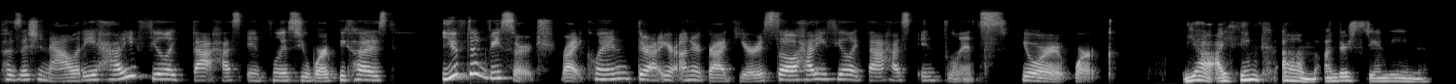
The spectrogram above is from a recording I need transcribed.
positionality, how do you feel like that has influenced your work? Because you've done research, right, Quinn, throughout your undergrad years. So, how do you feel like that has influenced your work? yeah i think um understanding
